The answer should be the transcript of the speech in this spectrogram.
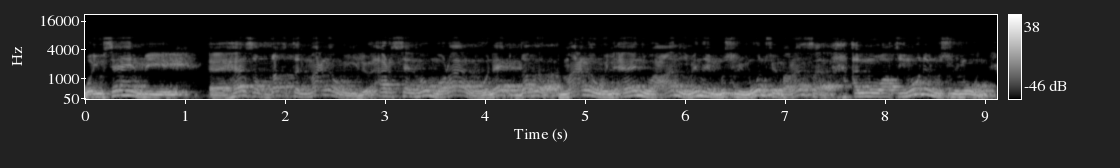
ويساهم بهذا الضغط المعنوي. le harcèlement moral. هناك ضغط معنوي الآن يعاني منه المسلمون في فرنسا. المواطنون المسلمون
